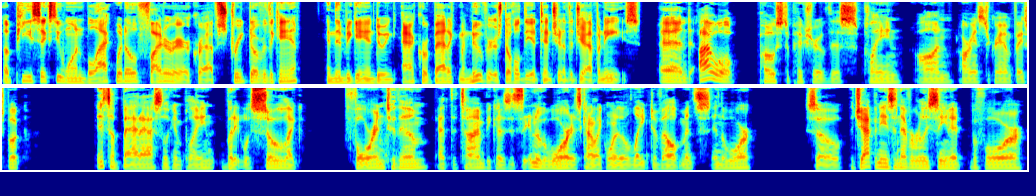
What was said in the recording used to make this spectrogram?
a P 61 Black Widow fighter aircraft streaked over the camp and then began doing acrobatic maneuvers to hold the attention of the Japanese. And I will post a picture of this plane on our Instagram, Facebook. It's a badass looking plane, but it was so like foreign to them at the time because it's the end of the war and it's kind of like one of the late developments in the war. So the Japanese had never really seen it before,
